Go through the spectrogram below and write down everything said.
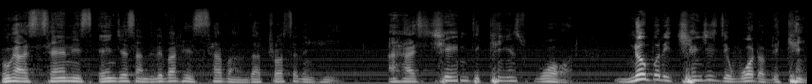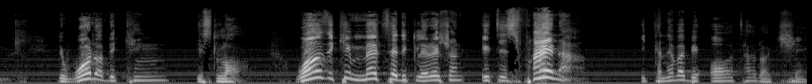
who has sent his angels and delivered his servants that trusted in him, and has changed the king's word. Nobody changes the word of the king. The word of the king is law. Once the king makes a declaration, it is final. It can never be altered or changed.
